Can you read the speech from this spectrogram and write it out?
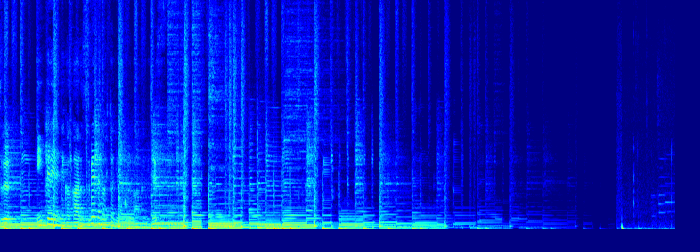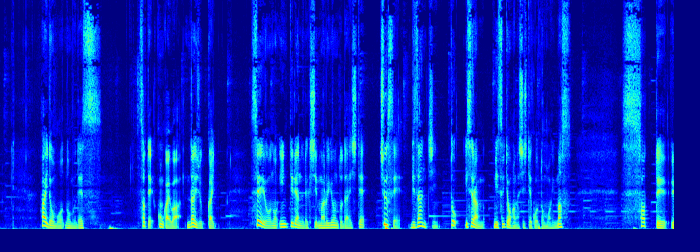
するインテリアに関わる全ての人に送るはい、どうも、ノムです。さて、今回は第10回、西洋のインテリアの歴史丸4と題して、中世、ビザンチンとイスラムについてお話ししていこうと思います。さて、え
